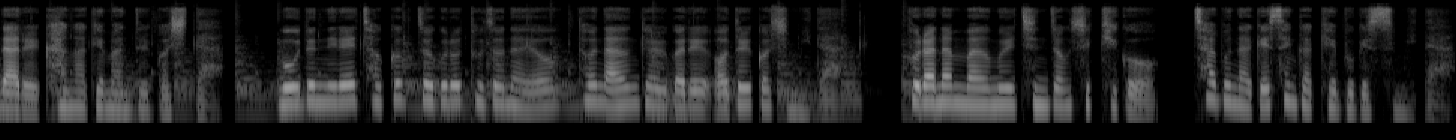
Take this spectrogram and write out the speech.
나를 강하게 만들 것이다. 모든 일에 적극적으로 도전하여 더 나은 결과를 얻을 것입니다. 불안한 마음을 진정시키고 차분하게 생각해 보겠습니다.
